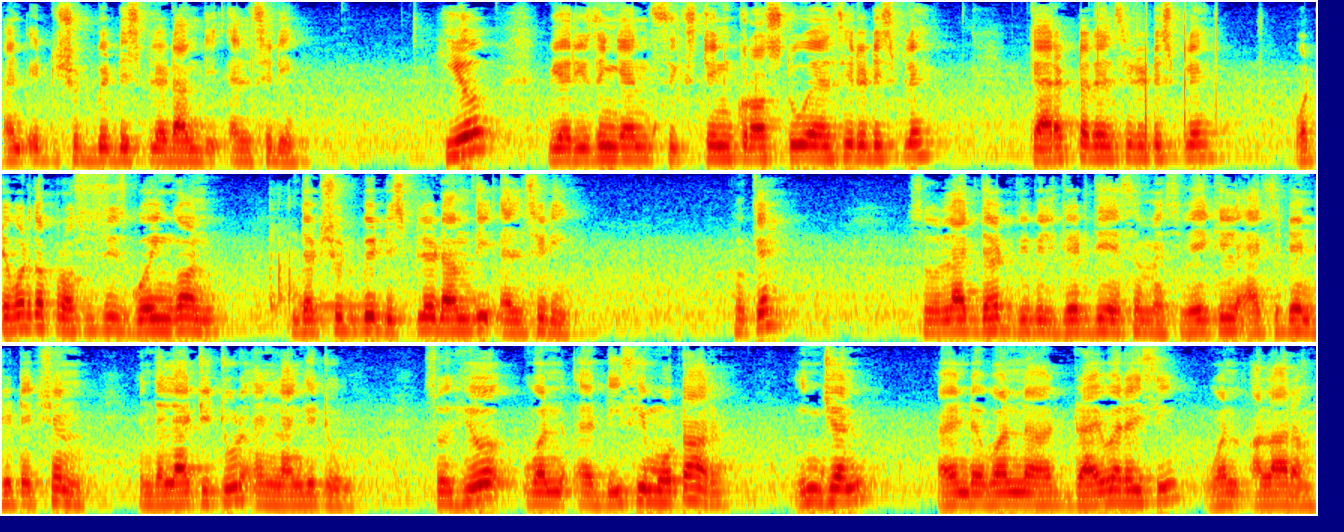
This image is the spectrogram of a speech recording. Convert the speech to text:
and it should be displayed on the LCD here we are using an 16 cross 2 LCD display character LCD display. Whatever the process is going on that should be displayed on the LCD okay? So like that we will get the SMS vehicle accident detection in the latitude and longitude. So here one uh, DC motor engine and one uh, driver IC one alarm.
